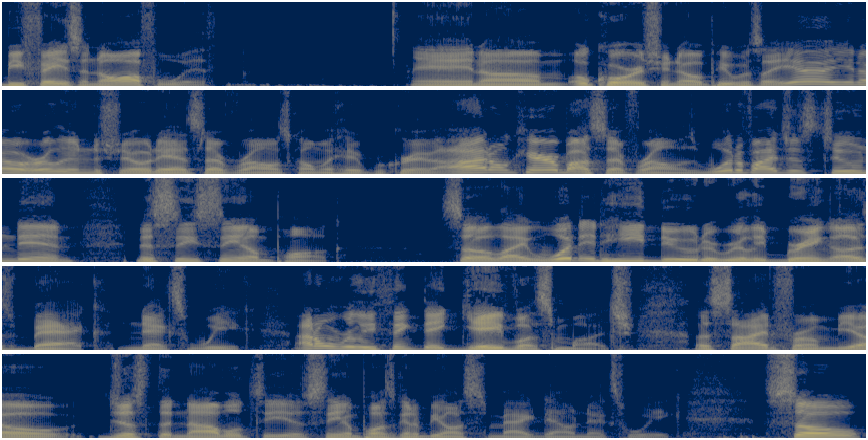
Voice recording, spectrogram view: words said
be facing off with and um, of course, you know, people say, yeah, you know, earlier in the show they had Seth Rollins call him a hypocrite. I don't care about Seth Rollins. What if I just tuned in to see CM Punk? So, like, what did he do to really bring us back next week? I don't really think they gave us much aside from, yo, just the novelty of CM Punk's going to be on SmackDown next week. So,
